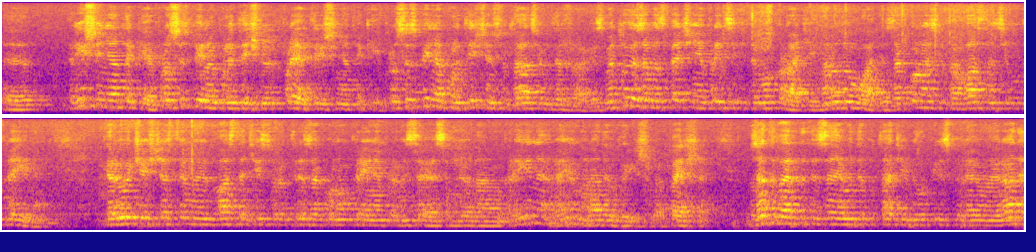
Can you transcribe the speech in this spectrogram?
Е, Рішення таке, про суспільну політичну, проєкт рішення такий, про суспільну політичну ситуацію в державі з метою забезпечення принципів демократії, народовладдя, законності та власності в Україні, керуючись частиною 2 статті 43 закону України про місцеве самоврядування України, районна рада вирішила. Перше. Затвердити заяву депутатів Білопільської районної ради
